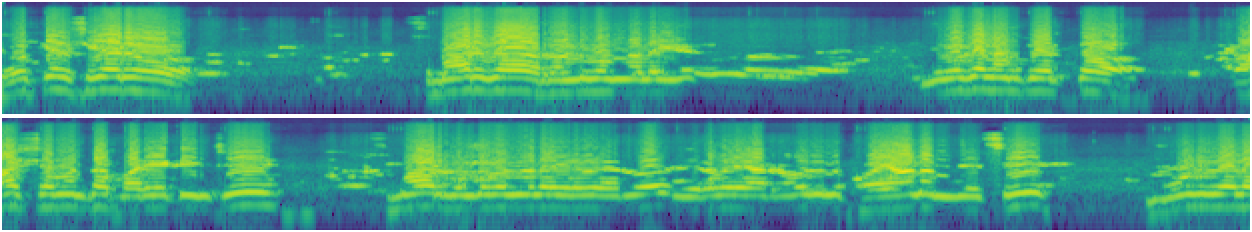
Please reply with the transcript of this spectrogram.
లోకేష్ గారు సుమారుగా రెండు వందల యువగలం పేరుతో రాష్ట్రమంతా పర్యటించి సుమారు రెండు వందల ఇరవై ఇరవై ఆరు రోజులు ప్రయాణం చేసి మూడు వేల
